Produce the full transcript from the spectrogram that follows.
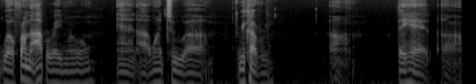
well, from the operating room, and I went to uh, recovery. Um, they had um,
